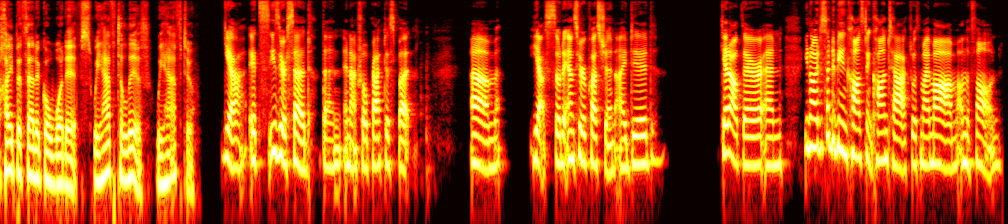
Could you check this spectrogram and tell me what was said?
hypothetical what ifs. We have to live. We have to. yeah it's easier said than in actual practice but um yes so to answer your question i did get out there and you know i just had to be in constant contact with my mom on the phone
